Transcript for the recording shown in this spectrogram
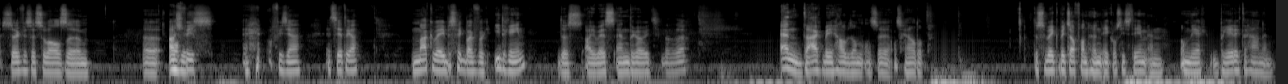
services zoals eh. Office, Office, ja, et cetera, maken wij beschikbaar voor iedereen. Dus iOS, Android, bla, bla, bla. En daarbij halen we dan ons, eh, ons geld op. Dus ze wijken een beetje af van hun ecosysteem en om meer breder te gaan en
